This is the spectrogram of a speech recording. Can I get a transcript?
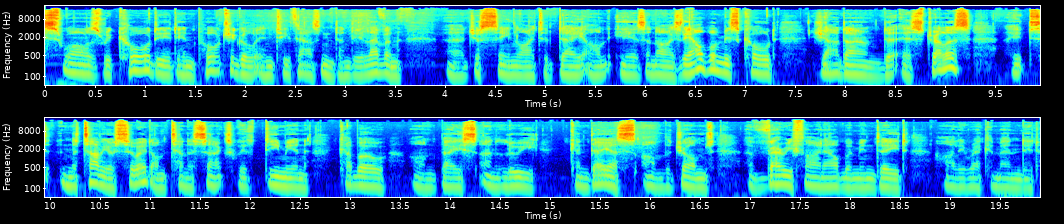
This was recorded in Portugal in 2011, uh, just seen light of day on Ears and Eyes. The album is called Jardin de Estrelas. It's Natalio Sued on tenor sax with Demian Cabaud on bass and Louis Candeias on the drums. A very fine album indeed, highly recommended.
